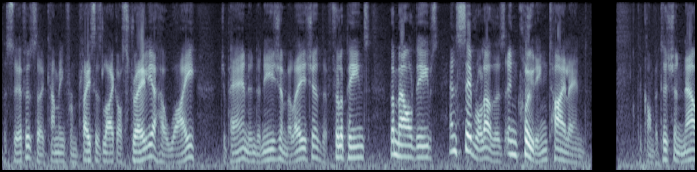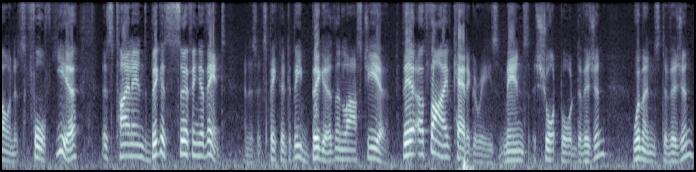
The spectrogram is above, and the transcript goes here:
the surfers are coming from places like Australia, Hawaii, Japan, Indonesia, Malaysia, the Philippines, the Maldives and several others, including Thailand. The competition, now in its fourth year, is Thailand's biggest surfing event and is expected to be bigger than last year. There are five categories men's shortboard division, women's division,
